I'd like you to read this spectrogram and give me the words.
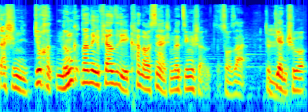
但是你就很能在那个片子里看到新海诚的精神所在，就电车、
